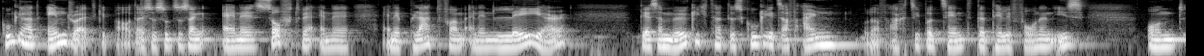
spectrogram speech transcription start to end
Google hat Android gebaut, also sozusagen eine Software, eine, eine Plattform, einen Layer, der es ermöglicht hat, dass Google jetzt auf allen oder auf 80 Prozent der Telefonen ist und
